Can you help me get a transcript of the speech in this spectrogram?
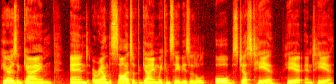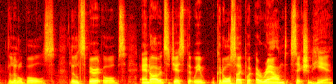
here is a game, and around the sides of the game we can see these little orbs just here, here, and here, the little balls, little spirit orbs. And I would suggest that we could also put a round section here.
